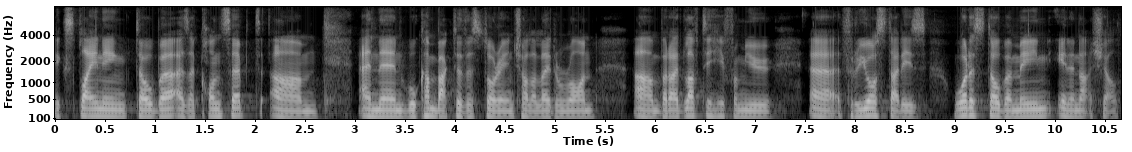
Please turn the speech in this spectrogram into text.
explaining tawbah as a concept? Um, and then we'll come back to the story, inshallah, later on. Um, but I'd love to hear from you uh, through your studies. What does tawbah mean in a nutshell?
